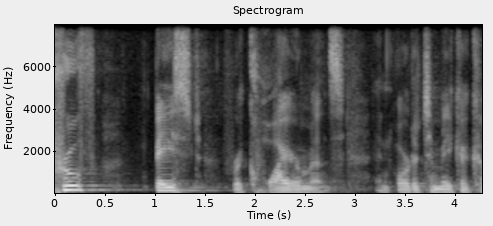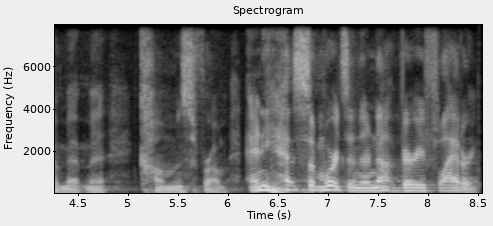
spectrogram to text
proof-based requirements in order to make a commitment comes from. And he has some words and they're not very flattering.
